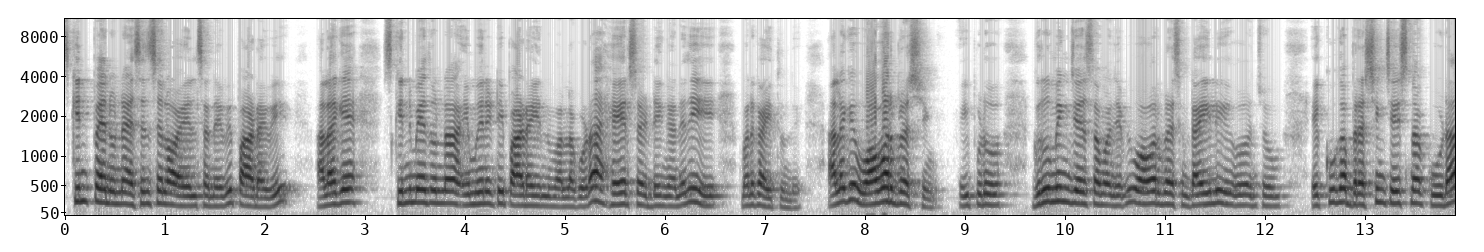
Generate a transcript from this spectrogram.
స్కిన్ పైన ఉన్న ఎసెన్షియల్ ఆయిల్స్ అనేవి పాడవి అలాగే స్కిన్ మీద ఉన్న ఇమ్యూనిటీ పాడైన వల్ల కూడా హెయిర్ షెడ్డింగ్ అనేది మనకు అవుతుంది అలాగే ఓవర్ బ్రషింగ్ ఇప్పుడు గ్రూమింగ్ చేస్తామని చెప్పి ఓవర్ బ్రషింగ్ డైలీ కొంచెం ఎక్కువగా బ్రషింగ్ చేసినా కూడా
